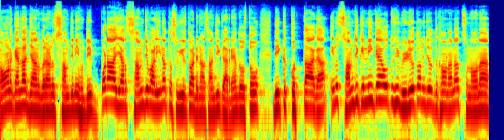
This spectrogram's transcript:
ਕੌਣ ਕਹਿੰਦਾ ਜਾਨਵਰਾਂ ਨੂੰ ਸਮਝ ਨਹੀਂ ਹੁੰਦੀ? ਬੜਾ ਯਾਰ ਸਮਝ ਵਾਲੀ ਨਾ ਤਸਵੀਰ ਤੁਹਾਡੇ ਨਾਲ ਸਾਂਝੀ ਕਰ ਰਿਹਾ ਦੋਸਤੋ ਵੀ ਇੱਕ ਕੁੱਤਾ ਹੈਗਾ। ਇਹਨੂੰ ਸਮਝ ਕਿੰਨੀ ਕੁ ਹੈ? ਉਹ ਤੁਸੀਂ ਵੀਡੀਓ ਤੁਹਾਨੂੰ ਜਦੋਂ ਦਿਖਾਉਣਾ ਨਾ ਸੁਣਾਉਣਾ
